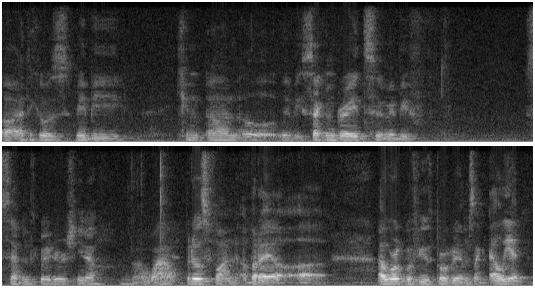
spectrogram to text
Uh, I think it was maybe can, uh, oh, maybe second grade to maybe seventh graders, you know. Oh wow! But it was fun. But I uh, I work with youth programs like Elliot.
